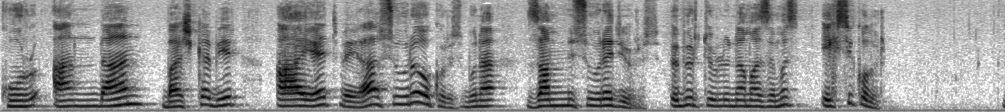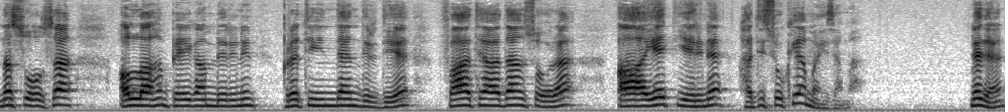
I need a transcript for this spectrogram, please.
Kur'an'dan başka bir ayet veya sure okuruz. Buna zamm-ı sure diyoruz. Öbür türlü namazımız eksik olur. Nasıl olsa Allah'ın peygamberinin pratiğindendir diye Fatiha'dan sonra ayet yerine hadis okuyamayız ama. Neden?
